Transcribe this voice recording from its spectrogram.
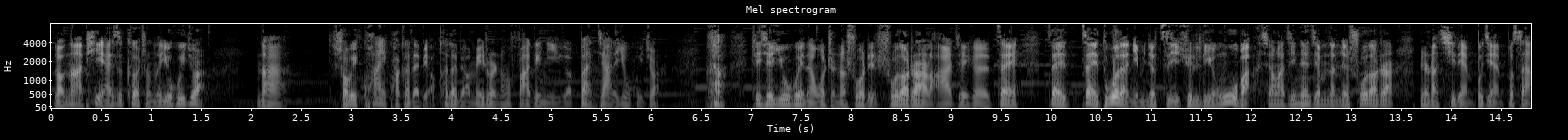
老衲 PS 课程的优惠券，那稍微夸一夸课代表，课代表没准能发给你一个半价的优惠券。哈，这些优惠呢，我只能说这说到这儿了啊！这个再再再多的，你们就自己去领悟吧。行了，今天节目咱们就说到这儿，明儿到七点不见不散。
